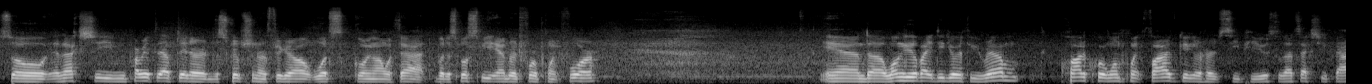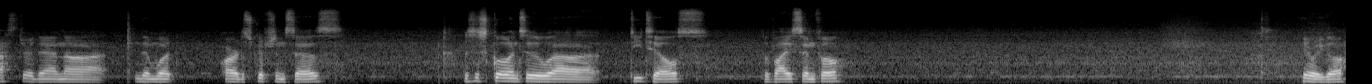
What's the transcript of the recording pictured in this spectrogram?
So it actually, we probably have to update our description or figure out what's going on with that. But it's supposed to be Android 4.4 and uh, 1 gigabyte DDR3 RAM, quad core 1.5 gigahertz CPU, so that's actually faster than uh, than what our description says. Let's just go into uh, details, device info. Here we go.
